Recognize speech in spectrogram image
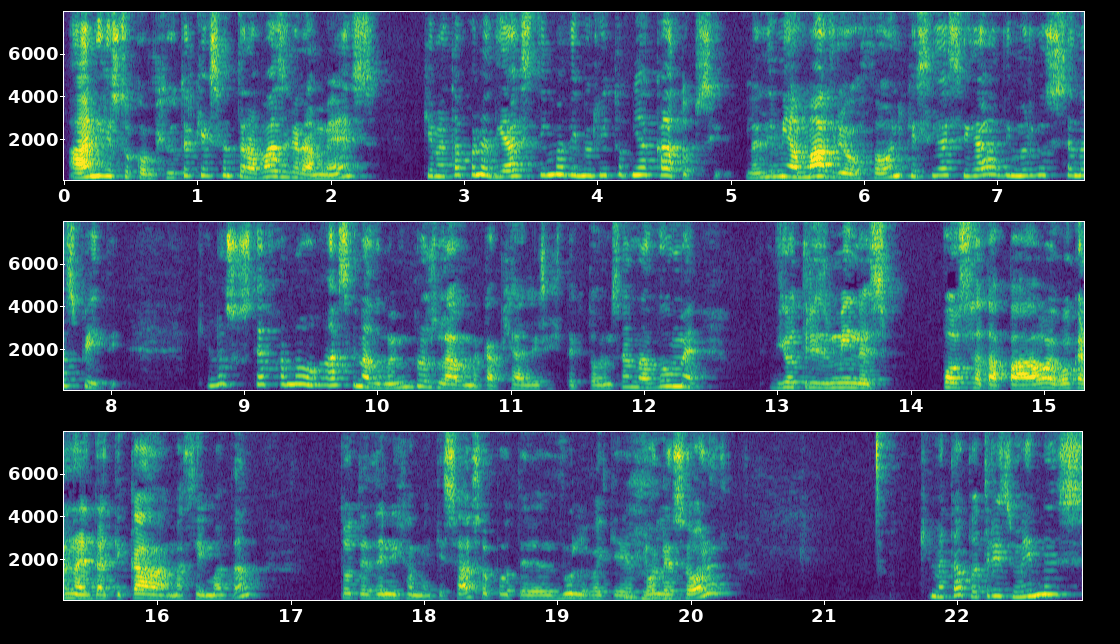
άνοιγες το κομπιούτερ και άρχισες να τραβάς γραμμές και μετά από ένα διάστημα δημιουργείται μια κάτωψη. Δηλαδή μια μαύρη οθόνη και σιγά σιγά δημιουργούσες ένα σπίτι. Και λέω στο Στέφανο, άσε να δούμε, μην προσλάβουμε κάποια άλλη αρχιτεκτόνισσα, να δούμε δύο-τρεις μήνες πώς θα τα πάω. Εγώ έκανα εντατικά μαθήματα. Τότε δεν είχαμε και εσάς, οπότε δούλευα και πολλές ώρες. Και μετά από τρεις μήνες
